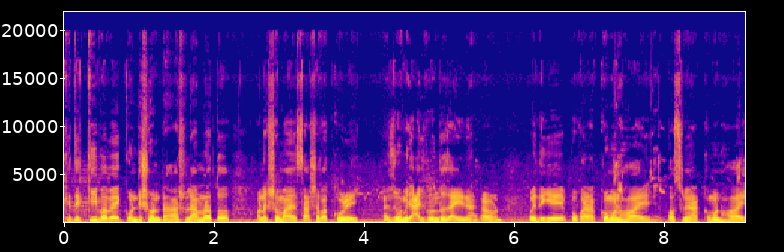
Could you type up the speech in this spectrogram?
ক্ষেতের কীভাবে কন্ডিশনটা আসলে আমরা তো অনেক সময় চাষাবাদ করি জমির আইল পর্যন্ত যাই না কারণ ওইদিকে পোকার আক্রমণ হয় পছনের আক্রমণ হয়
